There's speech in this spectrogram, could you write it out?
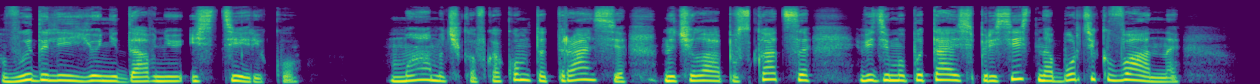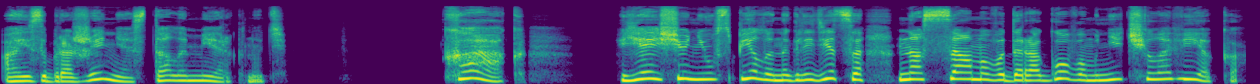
выдали ее недавнюю истерику. Мамочка в каком-то трансе начала опускаться, видимо, пытаясь присесть на бортик ванны, а изображение стало меркнуть. «Как?» Я еще не успела наглядеться на самого дорогого мне человека.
